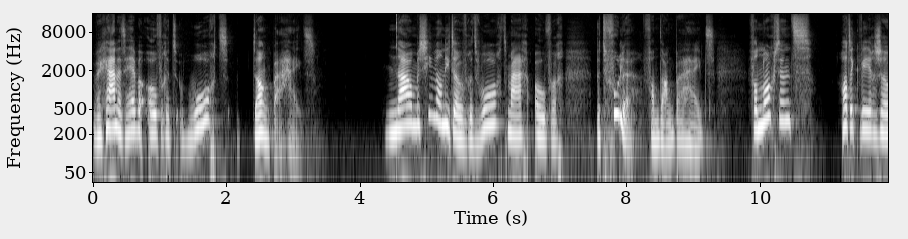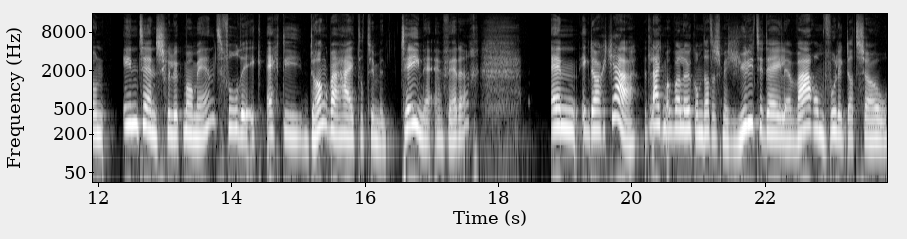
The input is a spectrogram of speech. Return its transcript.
We gaan het hebben over het woord dankbaarheid. Nou, misschien wel niet over het woord, maar over het voelen van dankbaarheid. Vanochtend had ik weer zo'n intens gelukmoment. Voelde ik echt die dankbaarheid tot in mijn tenen en verder. En ik dacht, ja, het lijkt me ook wel leuk om dat eens met jullie te delen. Waarom voel ik dat zo?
